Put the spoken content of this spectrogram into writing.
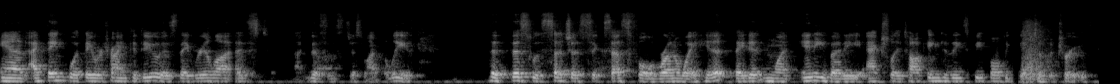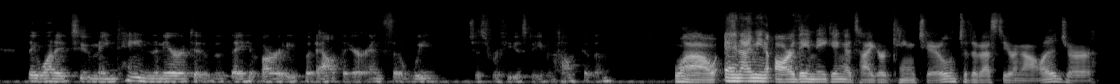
And I think what they were trying to do is they realized this is just my belief that this was such a successful runaway hit. They didn't want anybody actually talking to these people to get to the truth. They wanted to maintain the narrative that they have already put out there. And so we just refused to even talk to them. Wow. And I mean, are they making a Tiger King too, to the best of your knowledge or?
